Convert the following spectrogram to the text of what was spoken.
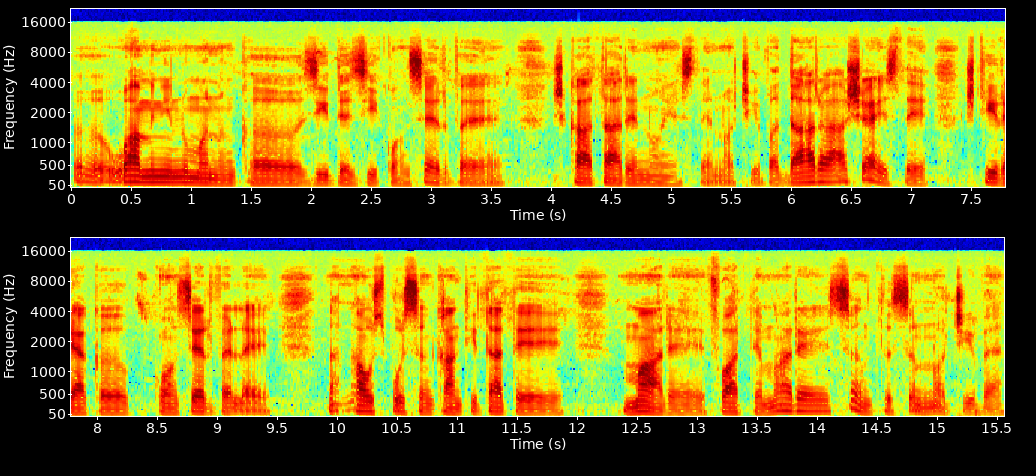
uh, oamenii nu mănâncă zi de zi conserve și ca atare nu este nocivă. Dar așa este știrea că conservele, n-au spus în cantitate mare, foarte mare, sunt, sunt nocive.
